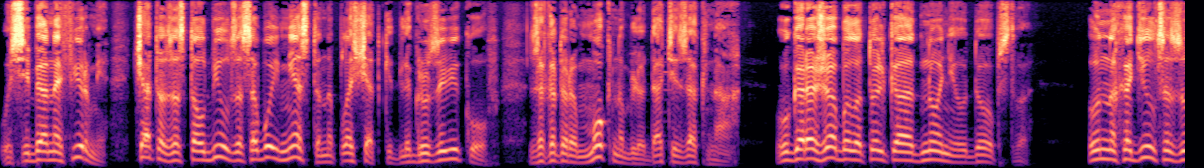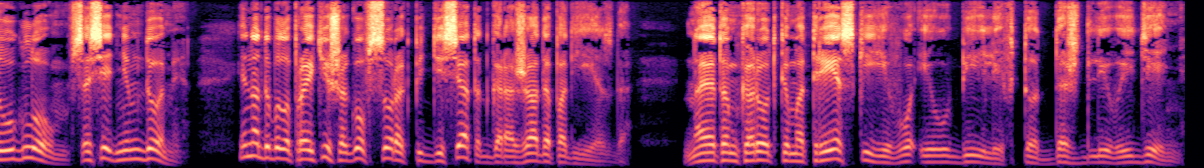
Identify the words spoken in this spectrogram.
У себя на фирме Чато застолбил за собой место на площадке для грузовиков, за которым мог наблюдать из окна. У гаража было только одно неудобство. Он находился за углом, в соседнем доме, и надо было пройти шагов сорок-пятьдесят от гаража до подъезда. На этом коротком отрезке его и убили в тот дождливый день.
